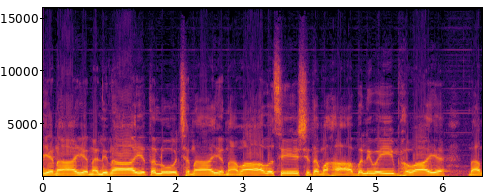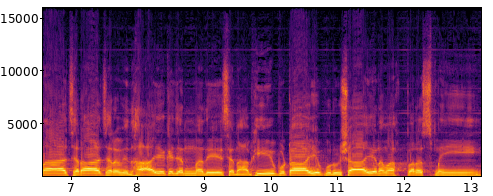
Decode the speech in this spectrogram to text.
నారాయణాయ నళినాయతలోచనాయ నమావశేషిత మహాబలివైభవాయ నానాచరాచర విధాయక జన్మదేశనాభీపుటాయ పురుషాయ నమ పరస్మై.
